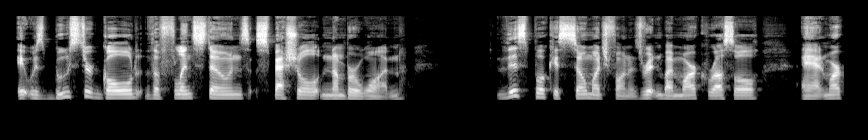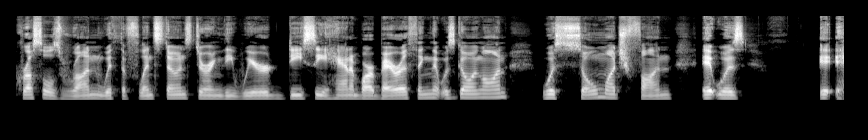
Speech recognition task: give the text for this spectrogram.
It was Booster Gold, the Flintstones special number one. This book is so much fun. It's written by Mark Russell, and Mark Russell's run with the Flintstones during the weird DC Hanna Barbera thing that was going on was so much fun. It was it,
